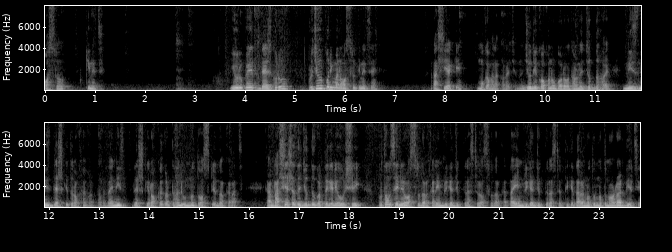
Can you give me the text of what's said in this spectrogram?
অস্ত্র কিনেছে। ইউরোপের দেশগুলো প্রচুর পরিমাণে অস্ত্র কিনেছে রাশিয়াকে মোকাবেলা করার জন্য। যদি কখনো বড় ধরনের যুদ্ধ হয়, নিজ নিজ দেশকে তো রক্ষা করতে হবে। তাই নিজ দেশকে রক্ষা করতে হলে উন্নত অস্ত্রের দরকার আছে। কারণ রাশিয়ার সাথে যুদ্ধ করতে গেলে অবশ্যই প্রথম শ্রেণির অস্ত্র দরকার আমেরিকা যুক্তরাষ্ট্রের অস্ত্র দরকার। তাই আমেরিকা যুক্তরাষ্ট্রের থেকে তারা নতুন নতুন অর্ডার দিয়েছে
